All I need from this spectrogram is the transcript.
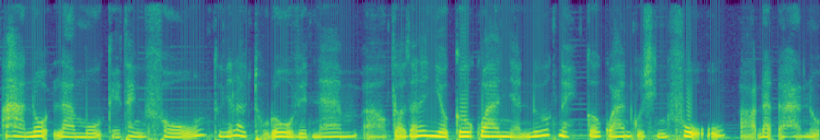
Hà Nội là một cái thành phố thứ nhất là thủ đô của Việt Nam uh, có rất là nhiều cơ quan nhà nước này cơ quan của chính phủ uh, đặt ở Hà Nội.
